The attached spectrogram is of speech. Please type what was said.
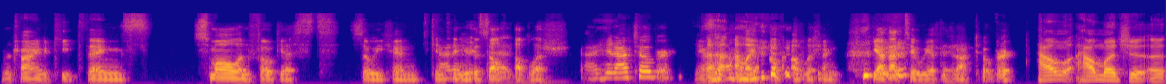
we're trying to keep things small and focused so we can continue to self-publish. I hit October. Yeah, I like self-publishing. Yeah, that too. We have to hit October. How how much uh,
